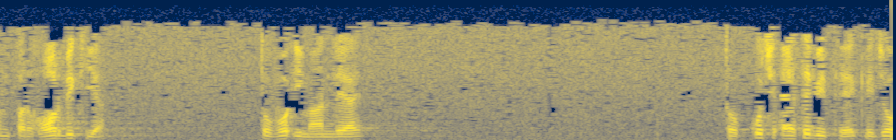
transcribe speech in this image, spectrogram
ان پر غور بھی کیا تو وہ ایمان لے آئے۔ تو کچھ ایسے بھی تھے کہ جو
